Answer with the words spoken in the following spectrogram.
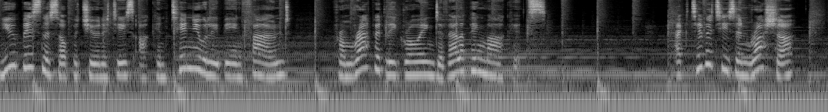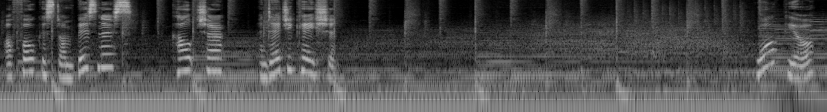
New business opportunities are continually being found from rapidly growing developing markets activities in Russia are focused on business, culture, and education. Kuopio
